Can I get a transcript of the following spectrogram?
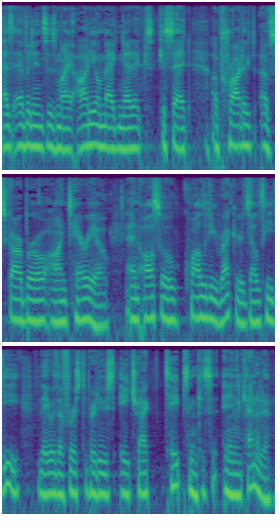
as evidence is my Audio magnetic cassette, a product of Scarborough, Ontario, and also Quality Records Ltd. They were the first to produce eight-track tapes in, in Canada.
